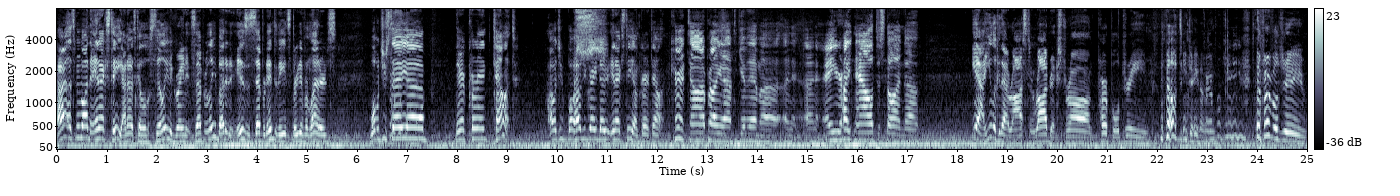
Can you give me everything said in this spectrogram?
All right, let's move on to NXT. I know it's a little silly to grade it separately, but it is a separate entity. It's three different letters. What would you say uh, their current talent? How would you how would you grade their NXT on current talent? Current talent, I'm probably gonna have to give them a, an, an A right now, just on. Uh, Yeah, you look at that roster: Roderick Strong, Purple Dream, Velveteen Dream, I mean. Purple Dream. the Purple Dream.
